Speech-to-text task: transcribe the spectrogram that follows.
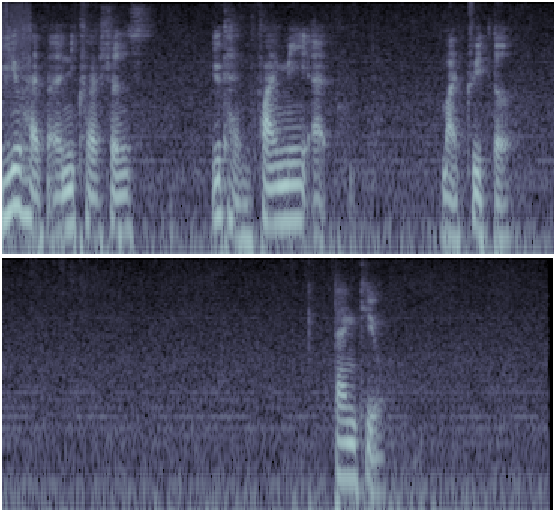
You have any questions you can find me at my twitter. Thank you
